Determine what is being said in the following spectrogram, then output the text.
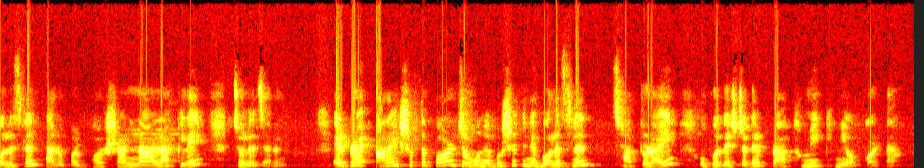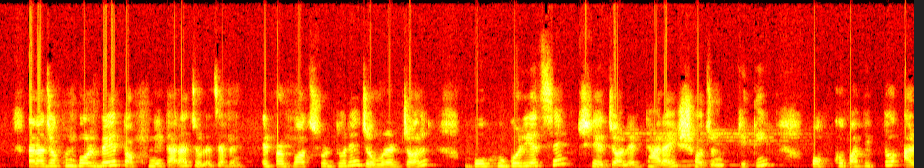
বলেছিলেন, তার উপর ভরসা না রাখলে চলে যাবেন। এর প্রায় আড়াই সপ্তাহ পর যমুনায় বসে তিনি বলেছিলেন, ছাত্ররাই উপদেষ্টাদের প্রাথমিক নিয়োগকর্তা। তারা যখন বলবে, তখনই তারা চলে যাবেন। এরপর বছর ধরে যমুনার জল বহু গড়িয়েছে। সে জলের ধারায় স্বজন প্রীতি, পক্ষপাতিত্ব আর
